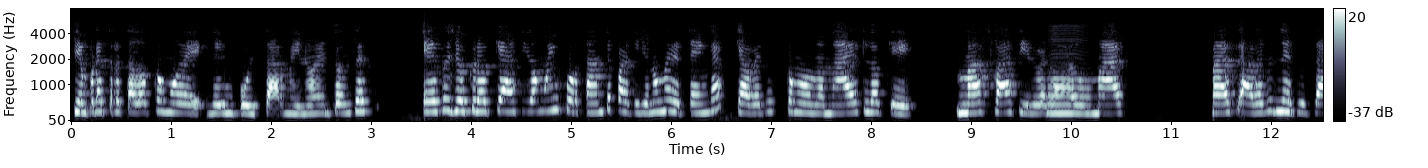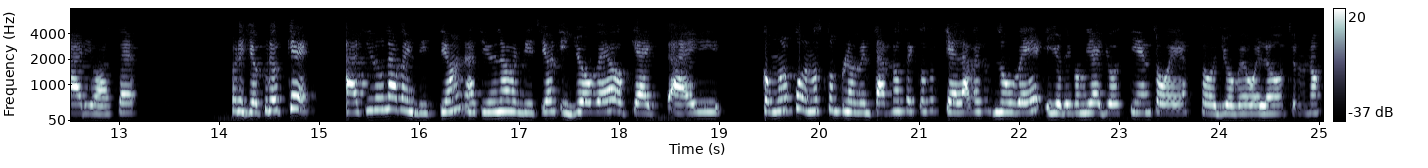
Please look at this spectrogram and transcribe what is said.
siempre he tratado como de, de impulsarme, ¿no? Entonces, eso yo creo que ha sido muy importante para que yo no me detenga, que a veces como mamá es lo que más fácil, ¿verdad? O mm. más, más a veces necesario hacer. Pero yo creo que ha sido una bendición, ha sido una bendición y yo veo que hay, hay ¿cómo podemos complementarnos? Hay cosas que él a veces no ve y yo digo, mira, yo siento esto, yo veo el otro, ¿no?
